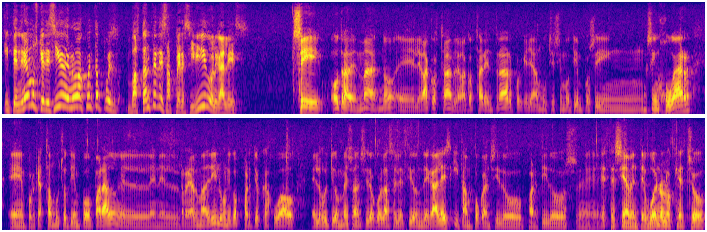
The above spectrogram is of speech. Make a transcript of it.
Y tendríamos que decir de nueva cuenta, pues bastante desapercibido el galés. Sí, otra vez más, ¿no? Eh, le va a costar, le va a costar entrar porque lleva muchísimo tiempo sin, sin jugar, eh, porque ha estado mucho tiempo parado en el, en el, Real Madrid. Los únicos partidos que ha jugado en los últimos meses han sido con la selección de Gales y tampoco han sido partidos eh, excesivamente buenos los que ha hecho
